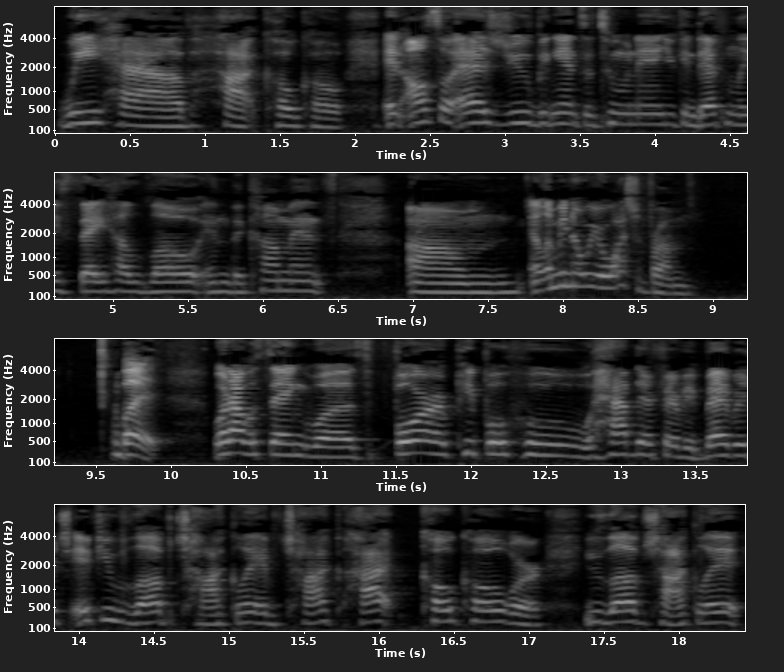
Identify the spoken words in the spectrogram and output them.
we have hot cocoa. And also, as you begin to tune in, you can definitely say hello in the comments um, and let me know where you're watching from. But what I was saying was for people who have their favorite beverage, if you love chocolate, if choc- hot cocoa or you love chocolate,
